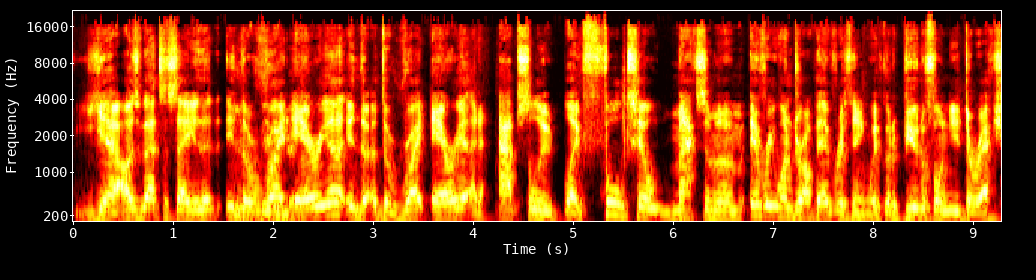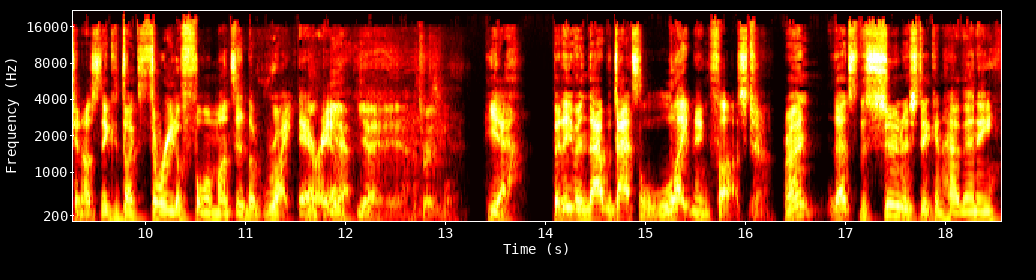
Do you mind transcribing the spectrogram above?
Yeah, I was about to say that in the mm-hmm. right area, in the the right area, at absolute like full tilt maximum, everyone drop everything. We've got a beautiful new direction. I was thinking like three to four months in the right area. Yeah, yeah, yeah, yeah. That's reasonable. Yeah, but even that, that's lightning fast, yeah. right? That's the soonest it can have any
